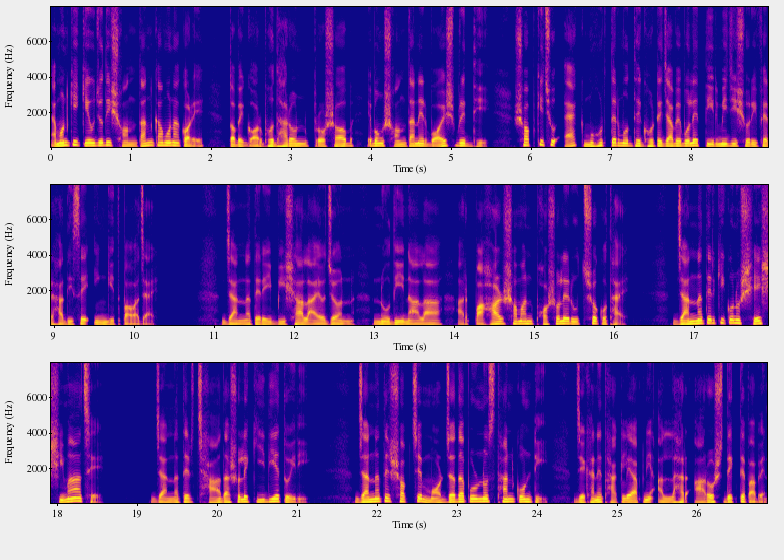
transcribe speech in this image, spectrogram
এমনকি কেউ যদি সন্তান কামনা করে, তবে গর্ভধারণ, প্রসব এবং সন্তানের বয়স বৃদ্ধি সবকিছু এক মুহূর্তের মধ্যে ঘটে যাবে বলে তিরমিজি শরীফের হাদিসে ইঙ্গিত পাওয়া যায়। জান্নাতের এই বিশাল আয়োজন, নদী নালা আর পাহাড় সমান ফসলের উৎস কোথায়? জান্নাতের কি কোনো শেষ সীমা আছে? জান্নাতের ছাদ আসলে কি দিয়ে তৈরি? জান্নাতের সবচেয়ে মর্যাদাপূর্ণ স্থান কোনটি, যেখানে থাকলে আপনি আল্লাহর আরশ দেখতে পাবেন?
